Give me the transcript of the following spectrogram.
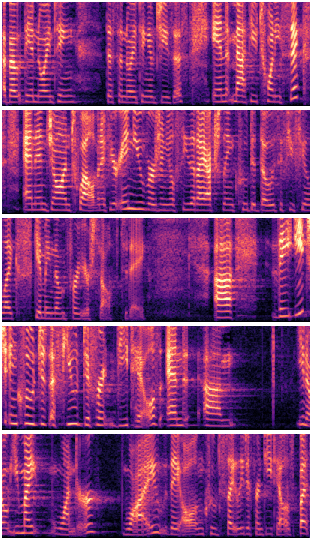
about the anointing, this anointing of Jesus, in Matthew 26 and in John 12. And if you're in U YouVersion, you'll see that I actually included those if you feel like skimming them for yourself today. Uh, they each include just a few different details, and um, you know, you might wonder why. They all include slightly different details. But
